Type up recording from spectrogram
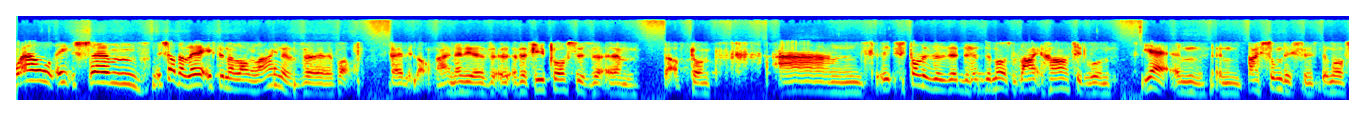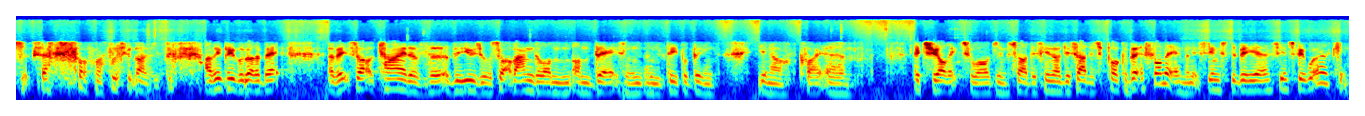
Well, it's um, it's not the latest in a long line of uh, well, fairly long line any of, of a few posters that um, that I've done, and it's probably the, the, the most light-hearted one yet, and, and by some distance the most successful. I think people got a bit a bit sort of tired of the, of the usual sort of angle on on Bates and, and people being, you know, quite. Um, vitriolic towards him, so I you know, decided to poke a bit of fun at him, and it seems to be uh, seems to be working.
